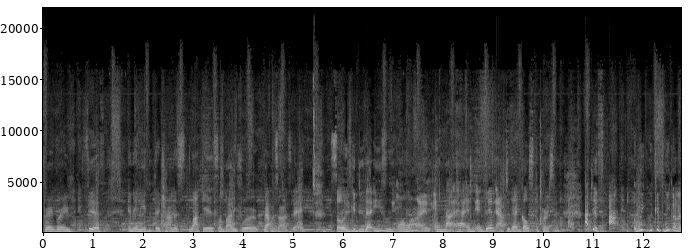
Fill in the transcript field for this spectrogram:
February fifth, and they need they're trying to lock in somebody for Valentine's Day. So you can do that easily online and not have and, and then after that ghost the person. Just I we we could we're gonna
